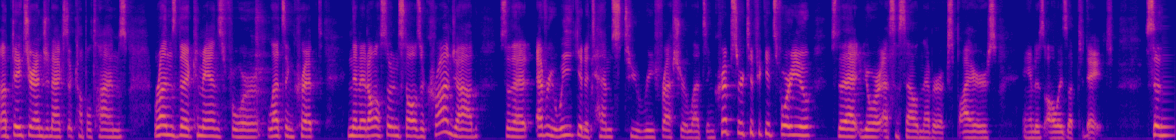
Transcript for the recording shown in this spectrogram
updates your Nginx a couple times, runs the commands for Let's Encrypt, and then it also installs a cron job so that every week it attempts to refresh your Let's Encrypt certificates for you so that your SSL never expires and is always up to date. So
